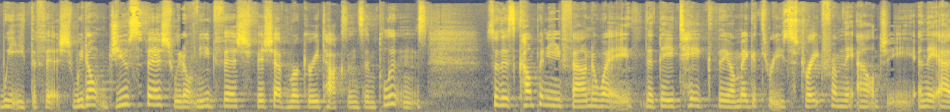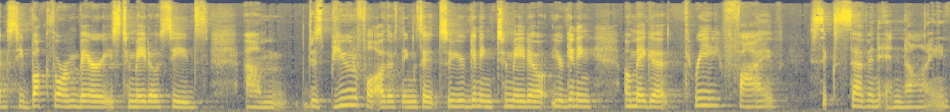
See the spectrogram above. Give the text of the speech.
we eat the fish. We don't juice fish, we don't need fish. Fish have mercury toxins and pollutants. So this company found a way that they take the omega-3s straight from the algae and they add sea buckthorn berries, tomato seeds, um, just beautiful other things. That, so you're getting tomato, you're getting omega-3, 5, 6, 7, and 9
